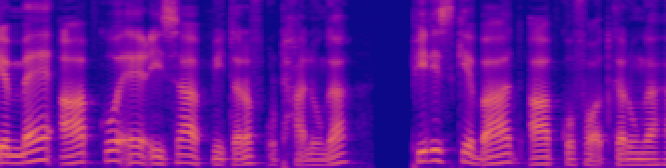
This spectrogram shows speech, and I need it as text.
کہ میں آپ کو اے عیسیٰ اپنی طرف اٹھا لوں گا، پھر اس کے بعد آپ کو فوت کروں گا۔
